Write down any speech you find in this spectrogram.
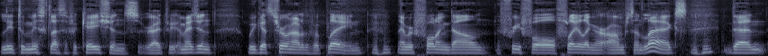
lead to misclassifications, right? We imagine we get thrown out of a plane Mhm. and we're falling down, free fall, flailing our arms and legs. Mhm. Then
